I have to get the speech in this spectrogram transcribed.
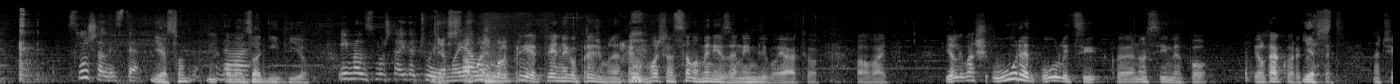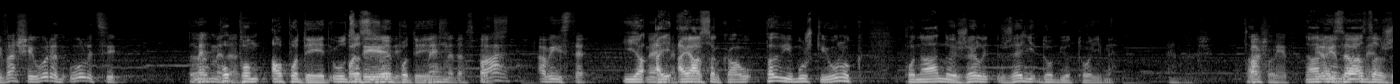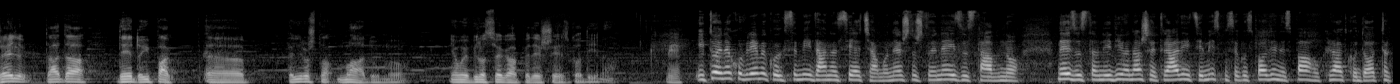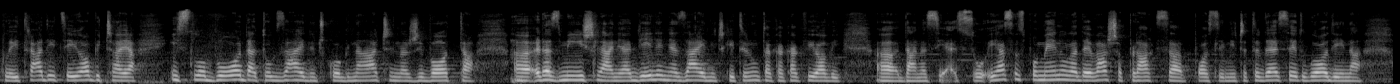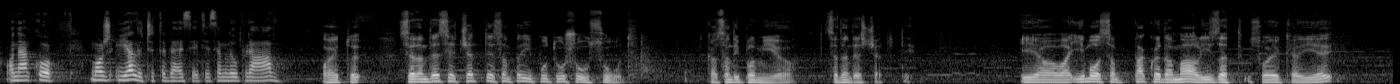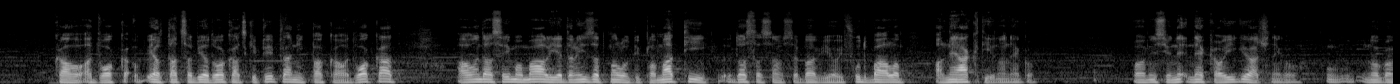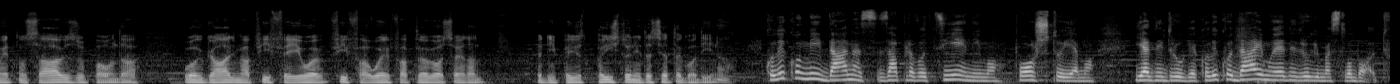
Slušali ste? Jesam, Da. ovaj zadnji dio. Imali smo šta i da čujemo, Yes. A jel? možemo li prije, prije nego pređemo na temu, možda samo meni je zanimljivo, ja to, ovaj, je li vaš ured u ulici koja nosi ime po, je li tako rekao Jest. Znači, vaš je ured u ulici E, Po, Mehmeda, po, ali po dedi, ulica se zove po dedi. Mehmeda Spah, a vi ste ja, a, a ja sam kao prvi muški unuk po nanoj želji, želji dobio to ime. Baš je. lijepo. Nana vam je- izrazila želju, tada dedo ipak e, prilično mlad umro. Njemu je bilo svega 56 godina. I to je neko vrijeme kojeg se mi danas sjećamo, nešto što je neizostavno, neizostavni dio naše tradicije. Mi smo se, gospodine Spaho, kratko dotakli i tradicije i običaja i sloboda tog zajedničkog načina života, a, razmišljanja, dijeljenja zajedničkih trenutaka kakvi ovi a, danas jesu. Ja sam spomenula da je vaša praksa posljednjih 40 godina onako, je li 40, jesam li u pravu? Pa eto, 74. sam prvi put ušao u sud, kad sam diplomirao, 74. I ovaj, imao sam tako jedan mali izlet u svojoj karijeri, kao advokat, jel, tad sam bio advokatski pripravnik, pa kao advokat, a onda sam imao mali jedan izlet malo diplomatiji, dosta sam se bavio i futbalom, ali ne aktivno, nego, o, mislim, ne, ne kao igrač, nego u nogometnom savezu, pa onda u organima FIFA i UEFA, FIFA, UEFA, proveo sam jedan jednih pristojni deseta godina. Koliko mi danas zapravo cijenimo, poštujemo jedni druge, koliko dajemo jedni drugima slobodu?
